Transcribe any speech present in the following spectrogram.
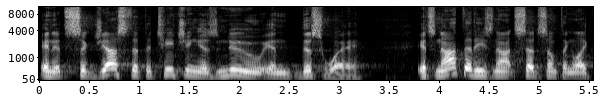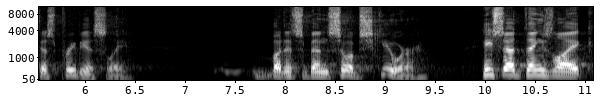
And it suggests that the teaching is new in this way. It's not that he's not said something like this previously, but it's been so obscure. He said things like,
